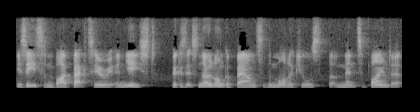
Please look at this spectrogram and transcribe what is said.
is eaten by bacteria and yeast because it's no longer bound to the molecules that are meant to bind it.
